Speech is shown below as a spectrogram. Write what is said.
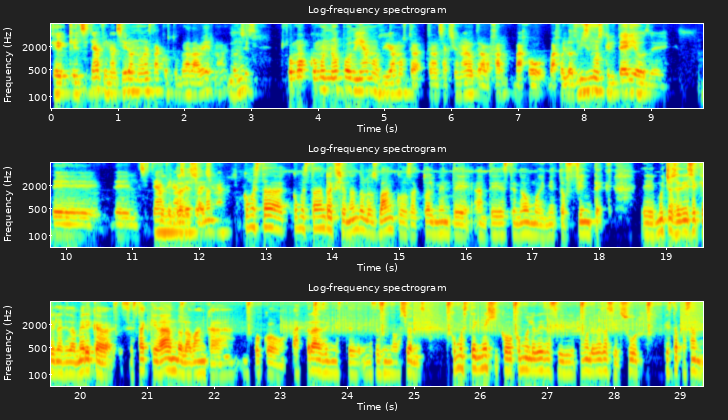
que, el sistema financiero no está acostumbrado a ver, ¿no? Entonces, ¿cómo, cómo no podíamos, digamos, transaccionar o trabajar bajo, bajo los mismos criterios de, del sistema financiero tradicional. ¿Cómo, está, ¿Cómo están reaccionando los bancos actualmente ante este nuevo movimiento fintech? Eh, mucho se dice que en Latinoamérica se está quedando la banca un poco atrás en, este, en estas innovaciones. ¿Cómo está en México? ¿Cómo le, ves hacia, ¿Cómo le ves hacia el sur? ¿Qué está pasando?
